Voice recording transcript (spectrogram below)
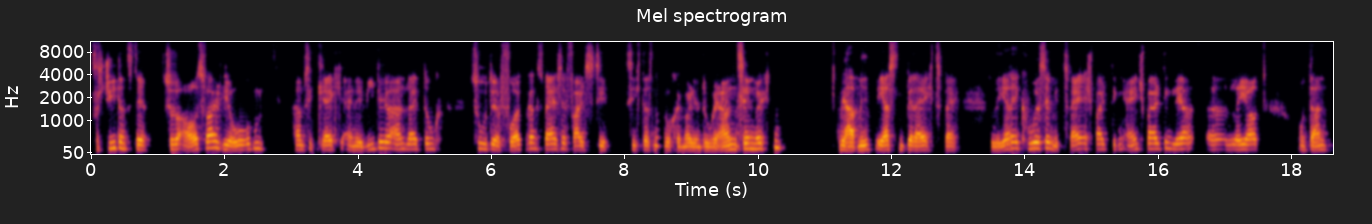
verschiedenste zur Auswahl. Hier oben haben Sie gleich eine Videoanleitung zu der Vorgangsweise, falls Sie sich das noch einmal in Ruhe ansehen möchten. Wir haben im ersten Bereich zwei leere Kurse mit zweispaltigen, einspaltigen äh, Layout und dann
